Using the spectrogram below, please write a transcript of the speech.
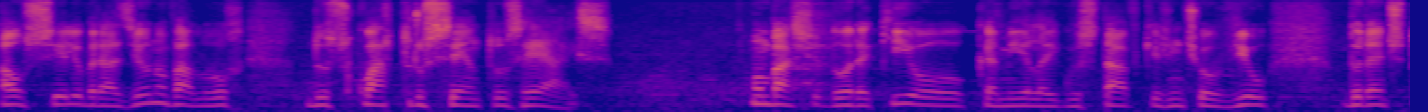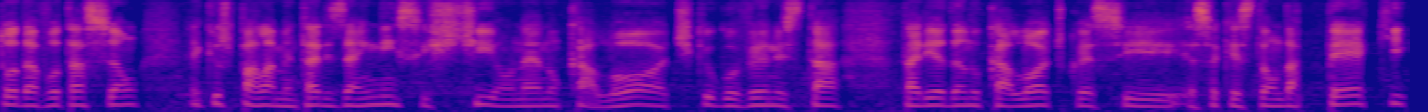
Auxílio Brasil no valor dos 400 reais. Um bastidor aqui, o Camila e Gustavo, que a gente ouviu durante toda a votação, é que os parlamentares ainda insistiam né, no calote, que o governo está, estaria dando calote com esse, essa questão da PEC.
